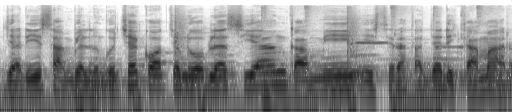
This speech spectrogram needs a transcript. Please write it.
Jadi sambil nunggu check out jam 12 siang, kami istirahat aja di kamar.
